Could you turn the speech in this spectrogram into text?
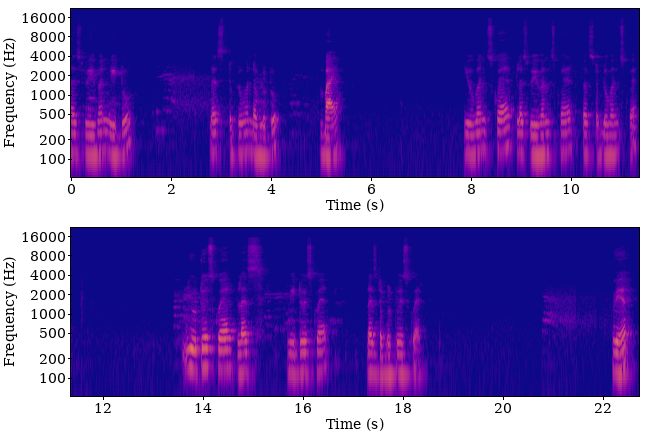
plus v1 v2 plus w1 w2 by u1 square plus v1 square plus w1 square u2 square plus v2 square plus w2 square. Where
